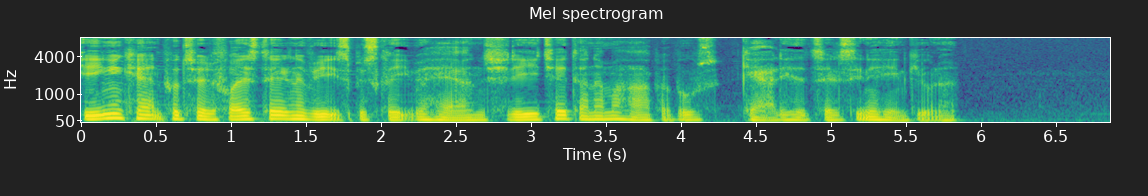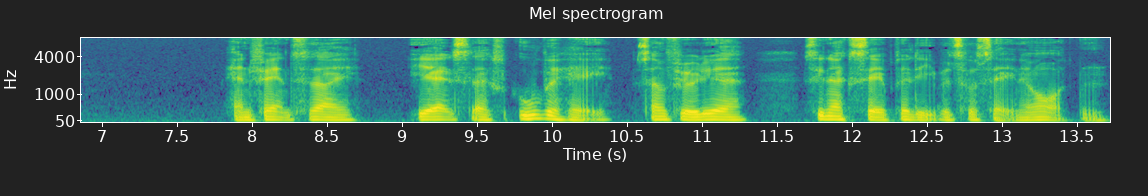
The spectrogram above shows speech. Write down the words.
Ingen kan på tilfredsstillende vis beskrive Herren Shri Chaitanya Mahaprabhus kærlighed til sine hengivne. Han fandt sig i al slags ubehag, som følge af sin accept af livets forsagende orden.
